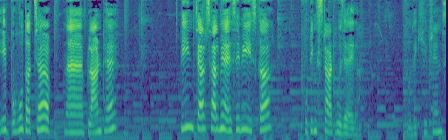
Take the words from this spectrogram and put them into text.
ये बहुत अच्छा प्लांट है। तीन चार साल में ऐसे भी इसका फूटिंग स्टार्ट हो जाएगा। तो देखिए फ्रेंड्स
